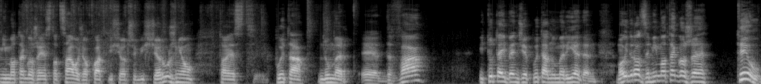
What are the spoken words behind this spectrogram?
Mimo tego, że jest to całość, okładki się oczywiście różnią. To jest płyta numer 2 i tutaj będzie płyta numer 1. Moi drodzy, mimo tego, że tył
